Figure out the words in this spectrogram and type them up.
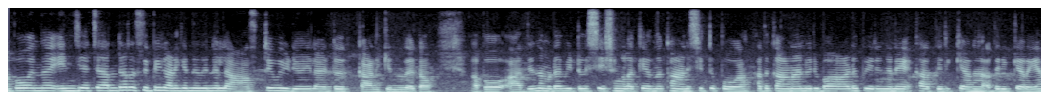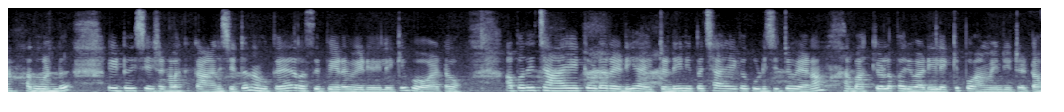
അപ്പോൾ ഇന്ന് ഇഞ്ചി അച്ചാറിന്റെ റെസിപ്പി കാണിക്കുന്നതിന്റെ ലാസ്റ്റ് വീഡിയോയിലായിട്ട് കാണിക്കുന്നത് കേട്ടോ. അപ്പോൾ ആദ്യം നമ്മുടെ വീട്ടു വീട്ടുവിശേഷങ്ങളൊക്കെ ഒന്ന് കാണിച്ചിട്ട് പോകാം അത് കാണാൻ ഒരുപാട് പേരിങ്ങനെ കാത്തിരിക്കുകയാണ് അതെനിക്കറിയാം. അതുകൊണ്ട് വീട്ടു വീട്ടുവിശേഷങ്ങളൊക്കെ കാണിച്ചിട്ട് നമുക്ക് റെസിപ്പിയുടെ വീഡിയോയിലേക്ക് പോകാം കേട്ടോ. അപ്പോൾ അത് ചായയൊക്കെ ഇവിടെ റെഡി ആയിട്ടുണ്ട്. ഇനിയിപ്പോൾ ചായയൊക്കെ കുടിച്ചിട്ട് വേണം ബാക്കിയുള്ള പരിപാടിയിലേക്ക് പോകാൻ വേണ്ടിയിട്ട് കേട്ടോ.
